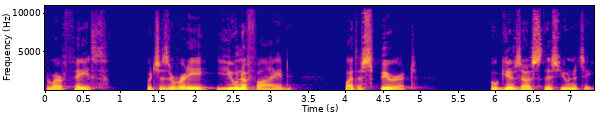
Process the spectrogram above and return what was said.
through our faith, which is already unified by the Spirit who gives us this unity.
